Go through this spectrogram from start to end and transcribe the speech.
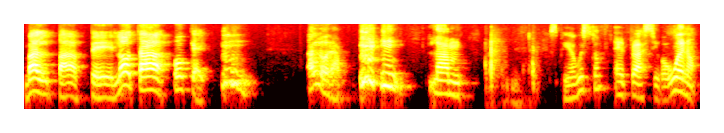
Balpa, pelota, ok. Allora, la... Questo? El plástico. Bueno,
